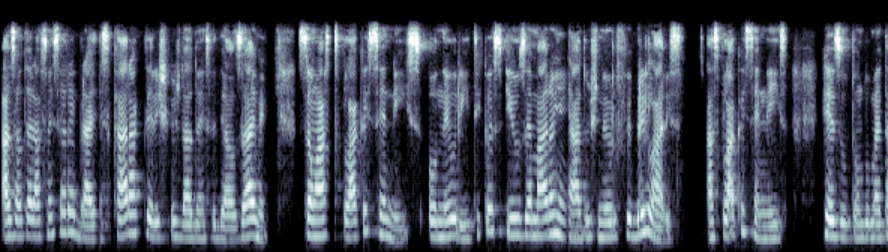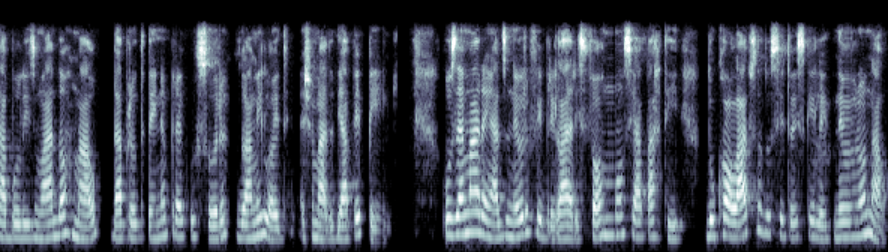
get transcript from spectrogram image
As alterações cerebrais características da doença de Alzheimer são as placas senis ou neuríticas e os emaranhados neurofibrilares. As placas senis resultam do metabolismo anormal da proteína precursora do amiloide, é chamado de APP. Os emaranhados neurofibrilares formam-se a partir do colapso do citoesqueleto neuronal,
